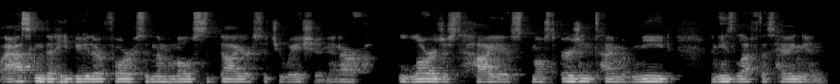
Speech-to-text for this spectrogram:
asking that he be there for us in the most dire situation, in our largest, highest, most urgent time of need, and he's left us hanging,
